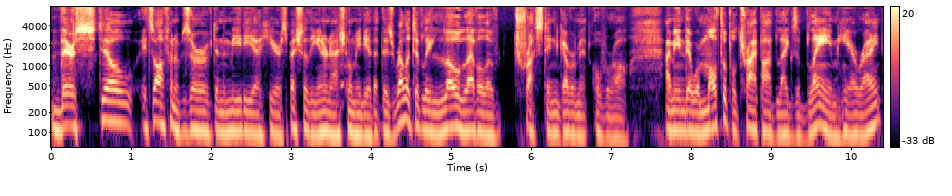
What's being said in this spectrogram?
there's still, it's often observed in the media here, especially the international media, that there's relatively low level of trust in government overall. I mean, there were multiple tripod legs of blame here, right?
